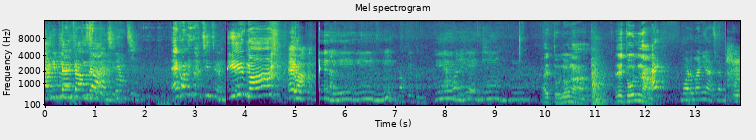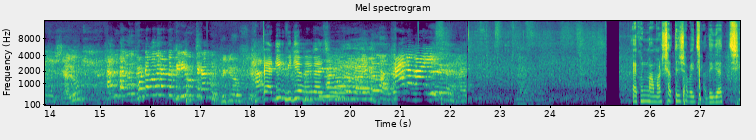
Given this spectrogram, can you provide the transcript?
মানি প্ল্যান্টটা আনতে এখনই খাচ্ছি ই মা। এই মা। এই তোলো না। এই তোল না। বড় মানি আছে। হ্যালো ফোনটা বন্ধ রাখতে ভিডিও। ভিডিও ব্যাডির ভিডিও হয়ে গেছে। এখন মামার সাথে সবাই ছাদে যাচ্ছে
